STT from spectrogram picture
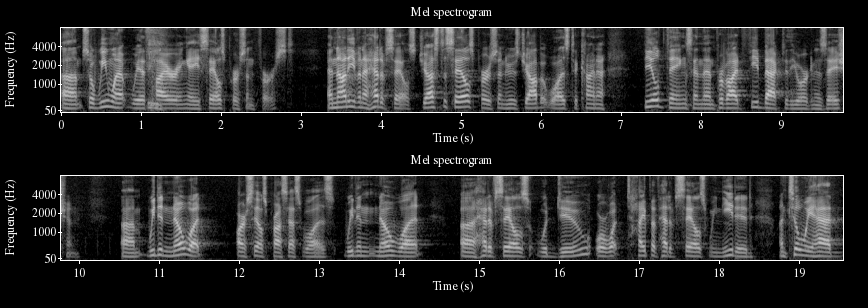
Um, so we went with hiring a salesperson first, and not even a head of sales, just a salesperson whose job it was to kind of field things and then provide feedback to the organization. Um, we didn't know what our sales process was. We didn't know what a head of sales would do or what type of head of sales we needed until we had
